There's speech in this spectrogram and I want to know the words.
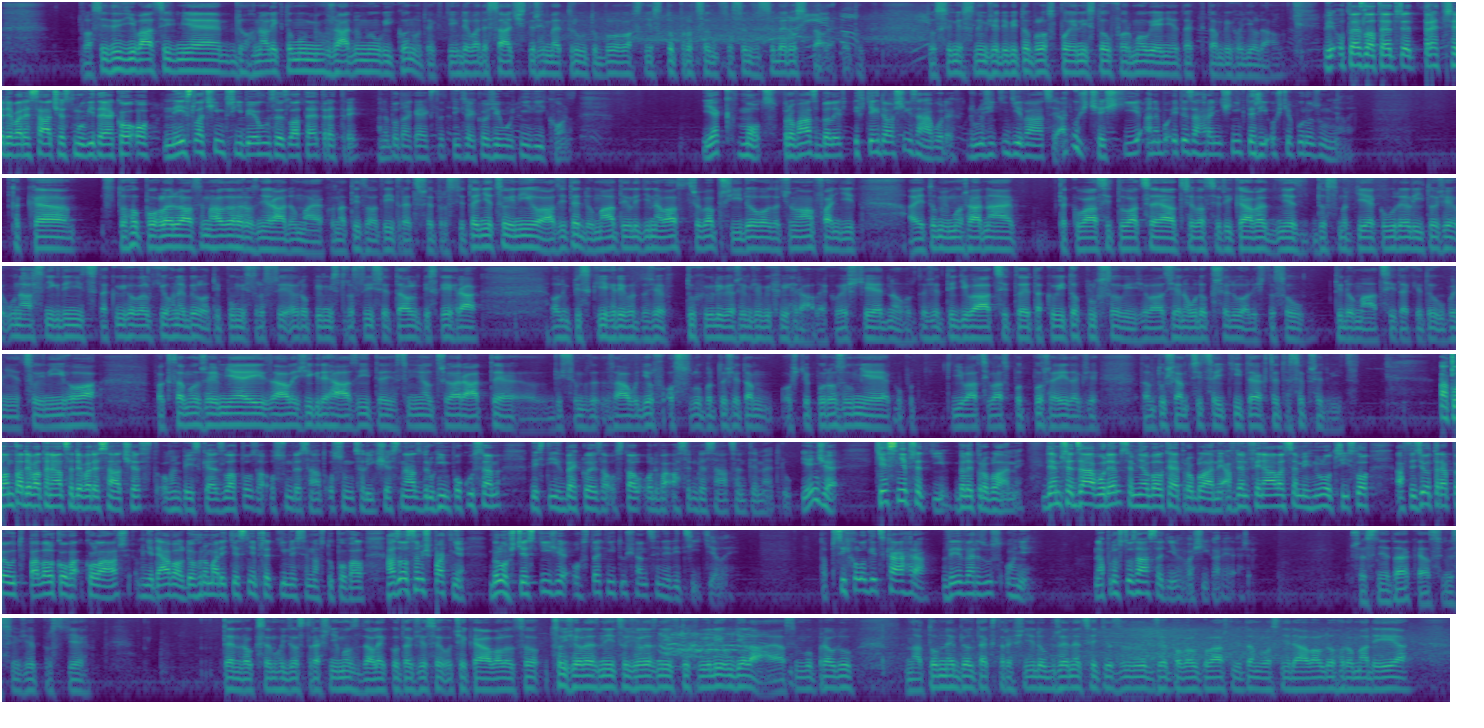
vlastně ty diváci mě dohnali k tomu mimořádnému výkonu. Tak těch 94 metrů to bylo vlastně 100%, co jsem ze sebe dostal. Jako to, to si myslím, že kdyby to bylo spojené s tou formou jeně, tak tam bych hodil dál. Vy o té zlaté tretře 96 mluvíte jako o nejsladším příběhu ze zlaté tretry, anebo také, jak jste těch řekl, životní výkon. Jak moc pro vás byli i v těch dalších závodech důležití diváci, ať už čeští, anebo i ty zahraniční, kteří o štěpu rozuměli? Tak uh z toho pohledu já jsem házel hrozně rád doma, jako na ty zlatý tretře. Prostě to je něco jiného. Házíte doma, ty lidi na vás třeba přijdou a začnou vám fandit a je to mimořádná taková situace a třeba si říkáme, mě do smrti jako bude líto, že u nás nikdy nic takového velkého nebylo, typu mistrovství Evropy, mistrovství světa, olympijských hrách olympijské hry, protože v tu chvíli věřím, že bych vyhrál jako ještě jednou, protože ty diváci, to je takový to plusový, že vás ženou dopředu a když to jsou ty domácí, tak je to úplně něco jiného. A pak samozřejmě i záleží, kde házíte, že jsem měl třeba rád, eh, když jsem závodil v Oslu, protože tam oště porozumě, jako pod, diváci vás podpořejí, takže tam tu šanci cítíte a chcete se předvíc. Atlanta 1996, olympijské zlato za 88,16 druhým pokusem, kdy Steve Beckley zaostal o 72 cm. Jenže těsně předtím byly problémy. Den před závodem jsem měl velké problémy a v den finále se mi hnulo tříslo a fyzioterapeut Pavel Kolář mě dával dohromady těsně předtím, než jsem nastupoval. Házel jsem špatně. Bylo štěstí, že ostatní tu šanci nevycítili. Ta psychologická hra, vy versus oni, naprosto zásadní ve vaší kariéře. Přesně tak. Já si myslím, že prostě ten rok jsem hodil strašně moc daleko, takže se očekávalo, co, co železný, co železný v tu chvíli udělá. Já jsem opravdu na tom nebyl tak strašně dobře, necítil jsem to dobře. Pavel Kolář mě tam vlastně dával dohromady a,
